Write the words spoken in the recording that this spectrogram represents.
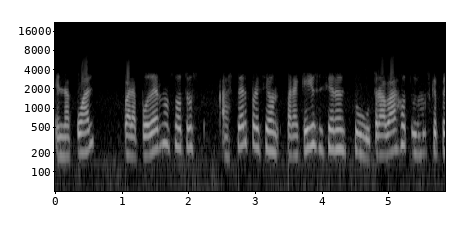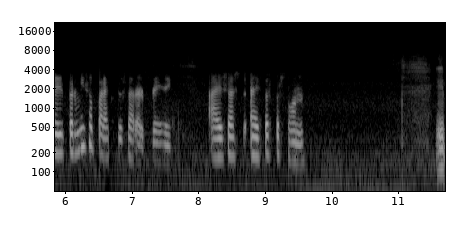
en la cual para poder nosotros hacer presión para que ellos hicieran su trabajo, tuvimos que pedir permiso para accesar al predio a esas a estas personas. Eh,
